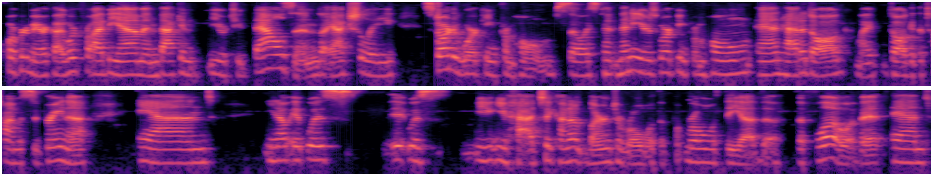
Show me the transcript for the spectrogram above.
corporate America. I work for IBM, and back in the year 2000, I actually started working from home. So I spent many years working from home and had a dog. My dog at the time was Sabrina, and you know it was it was you, you had to kind of learn to roll with the roll with the uh, the the flow of it. And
